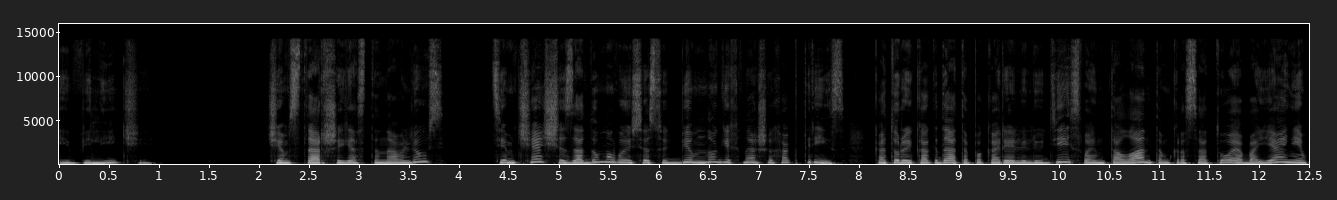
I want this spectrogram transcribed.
и в величии. Чем старше я становлюсь, тем чаще задумываюсь о судьбе многих наших актрис, которые когда-то покоряли людей своим талантом, красотой, обаянием,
